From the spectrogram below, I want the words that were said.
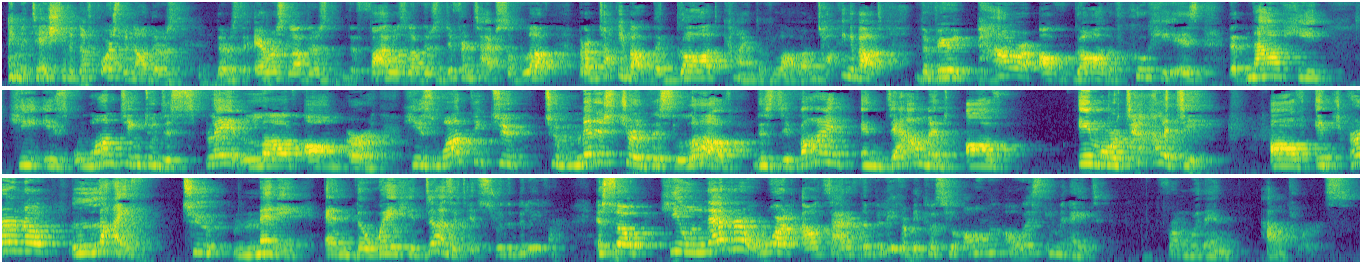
imitation of it. Of course, we know there's there's the eros love, there's the philos love, there's different types of love, but I'm talking about the God kind of love. I'm talking about the very power of God, of who He is, that now He He is wanting to display love on earth. He's wanting to, to minister this love, this divine endowment of immortality, of eternal life to many. And the way he does it, it's through the believer. And so he'll never work outside of the believer because he'll always emanate from within outwards.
